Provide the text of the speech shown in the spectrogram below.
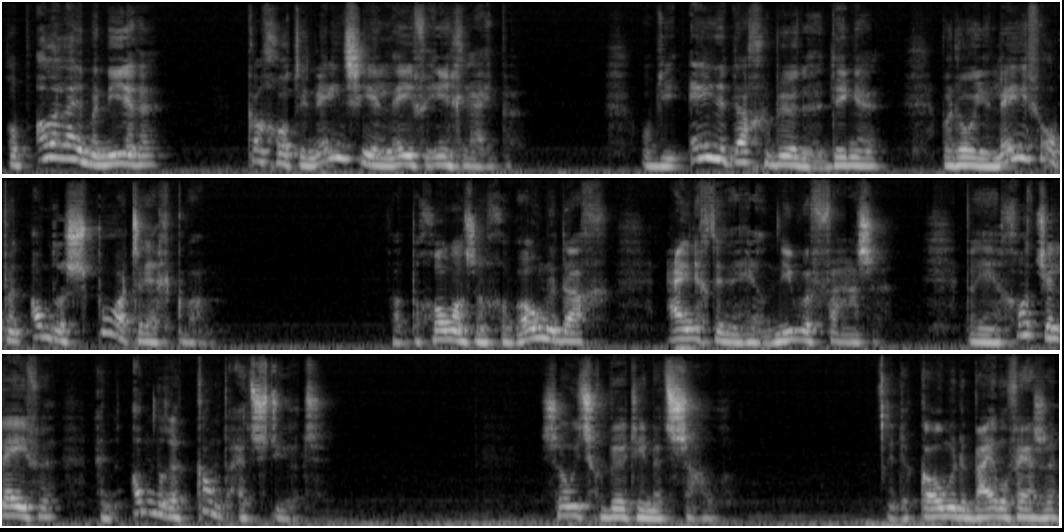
Op allerlei manieren kan God ineens in je leven ingrijpen. Op die ene dag gebeurden er dingen waardoor je leven op een ander spoor terecht kwam. Wat begon als een gewone dag, eindigt in een heel nieuwe fase, waarin God je leven een andere kant uitstuurt. Zoiets gebeurt hier met Saul. In de komende Bijbelversen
